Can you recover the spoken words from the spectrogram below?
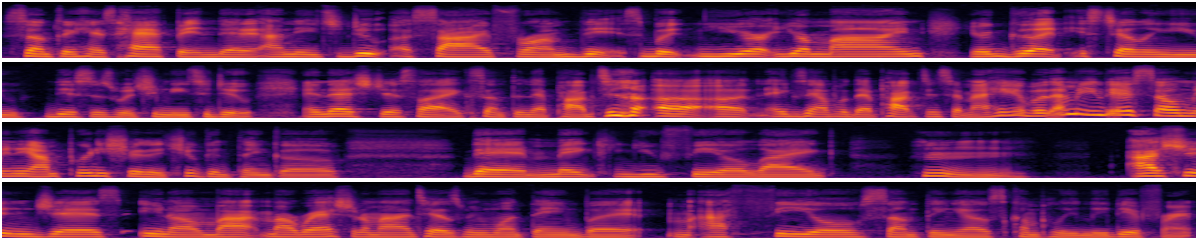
something has happened that I need to do aside from this. But your your mind your gut is telling you this is what you need to do. And that's just like something that popped in uh, uh, an example that popped into my head. But I mean there's so many I'm pretty sure that you can think of that make you feel like hmm I shouldn't just, you know, my, my rational mind tells me one thing, but I feel something else completely different.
